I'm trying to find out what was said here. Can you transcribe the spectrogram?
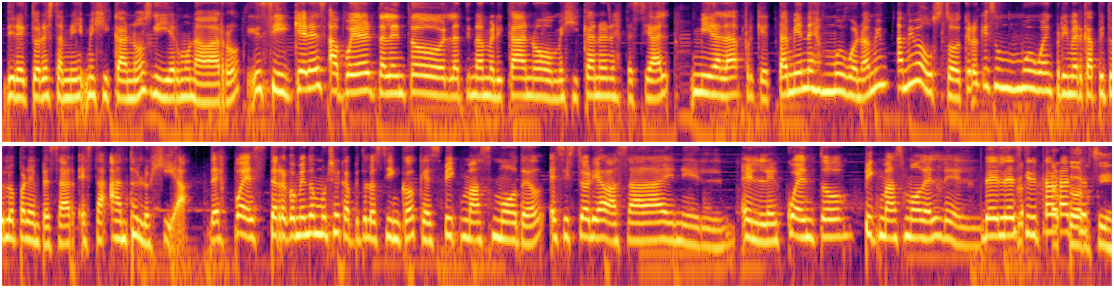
directores también mexicanos, Guillermo Navarro. Si quieres apoyar el talento latinoamericano o mexicano en especial, mírala porque también es muy bueno. A mí, a mí me gustó, creo que es un muy buen primer capítulo para empezar esta antología. Después, te recomiendo mucho el capítulo 5, que es Pigmas Model. Es historia basada en el, en el cuento Pigmas Model del, del escritor Actor, H. sí.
